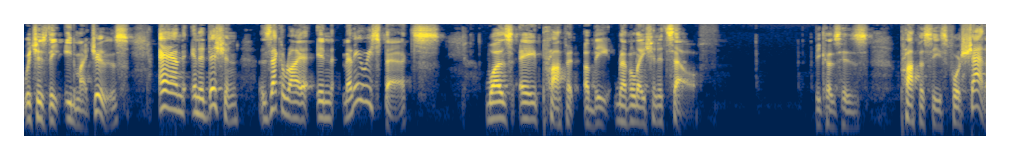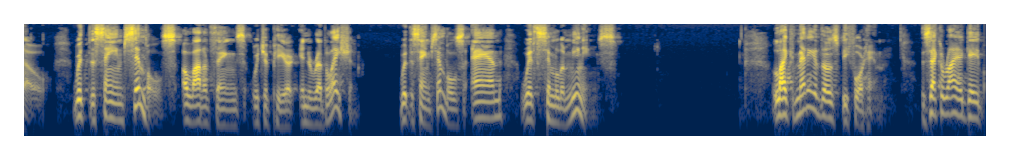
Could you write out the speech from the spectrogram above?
which is the Edomite Jews, and in addition, Zechariah, in many respects, was a prophet of the revelation itself, because his prophecies foreshadow with the same symbols a lot of things which appear in the revelation, with the same symbols and with similar meanings. Like many of those before him, Zechariah gave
